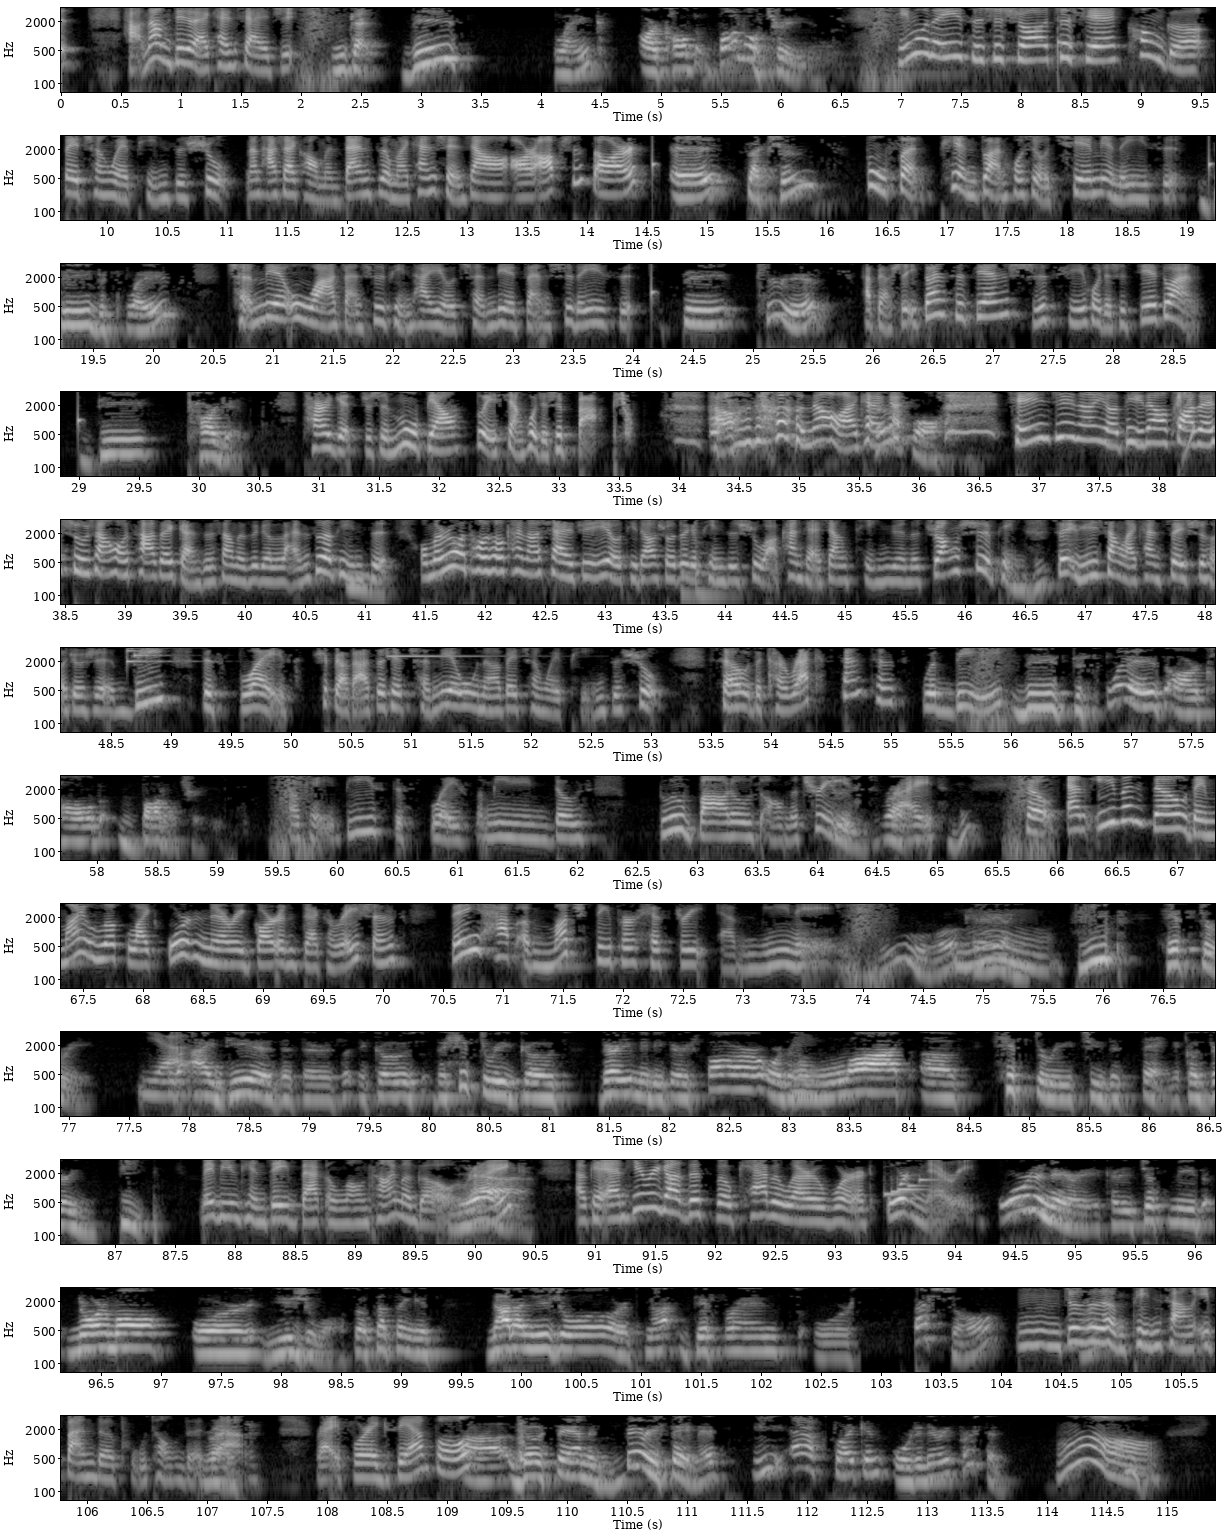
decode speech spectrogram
好，那我们接着来看下一句。 Okay. These blank are called bottle trees. 题目的意思是说，这些空格被称为瓶子树。那它是在考我们单字，我们来看选项哦。Our options are A. Sections. 部分、片段或是有切面的意思。B. Displays. 陈列物啊，展示品，它也有陈列、展示的意思。C. Periods. 它表示一段时间、时期或者是阶段。D. Targets. targets 就是目标、对象或者是靶。好，那那我来看看前一句呢，有提到挂在树上或插在杆子上的这个蓝色瓶子。我们如果偷偷看到下一句，也有提到说这个瓶子树啊，看起来像庭园的装饰品。所以语义上来看，最适合就是 be displays，去表达这些陈列物呢被称为瓶子树。So the correct sentence would be These displays are called bottle trees. Okay, these displays, meaning those blue bottles on the trees, right. right? Mm-hmm. So, and even though they might look like ordinary garden decorations, they have a much deeper history and meaning. Ooh, okay. Mm. Deep history. So Yeah. the idea is that there's it goes the history goes very maybe very far or there's a mm. lot of history to this thing. It goes very deep. Maybe you can date back a long time ago, Yeah. right? Okay, and here we got this vocabulary word, ordinary. Ordinary because it just means normal or usual. So something is not unusual or it's not different or special. 嗯，就是很平常、一般的、普通的这样。 Right. Right. For example, Uh, though Sam is very famous, he acts like an ordinary person. 哦，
